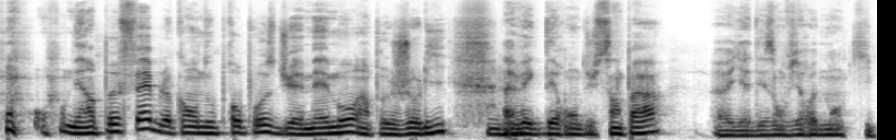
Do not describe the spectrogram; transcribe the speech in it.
on est un peu faible quand on nous propose du MMO un peu joli, mhm. avec des rendus sympas. Euh, il y a des environnements qui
